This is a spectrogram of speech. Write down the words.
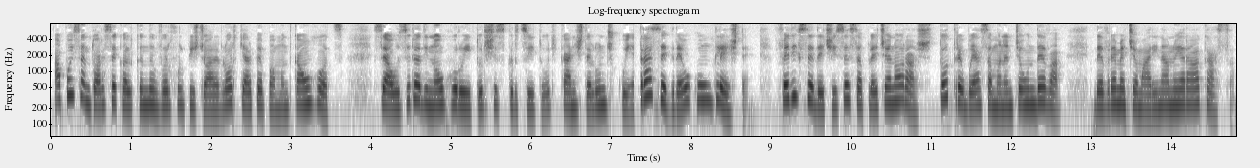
apoi se întoarse călcând în vârful picioarelor chiar pe pământ ca un hoț. Se auziră din nou huruituri și scârțituri, ca niște lungi cuie, trase greu cu un clește. Felix se decise să plece în oraș. Tot trebuia să mănânce undeva, de vreme ce Marina nu era acasă.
